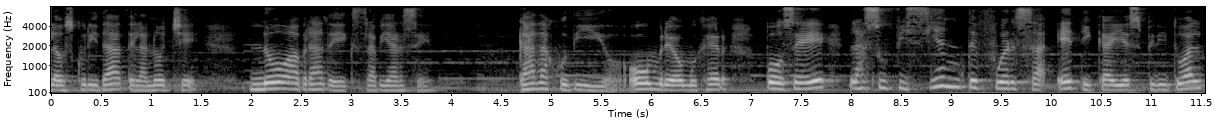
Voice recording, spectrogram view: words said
la oscuridad de la noche, no habrá de extraviarse. Cada judío, hombre o mujer, posee la suficiente fuerza ética y espiritual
